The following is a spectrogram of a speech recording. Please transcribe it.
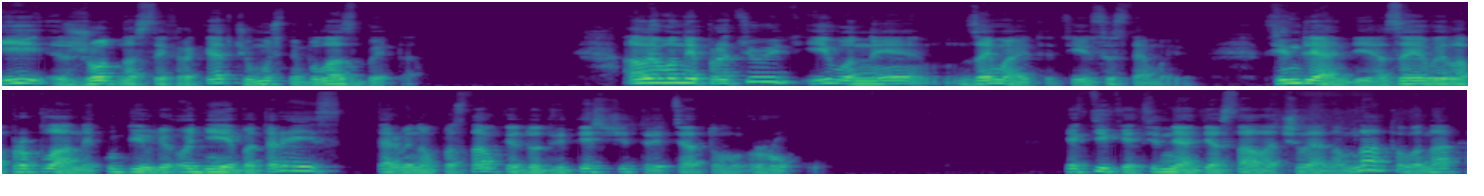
і жодна з цих ракет чомусь не була збита. Але вони працюють і вони займаються цією системою. Фінляндія заявила про плани купівлі однієї батареї з терміном поставки до 2030 року. Як тільки Фінляндія стала членом НАТО, вона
